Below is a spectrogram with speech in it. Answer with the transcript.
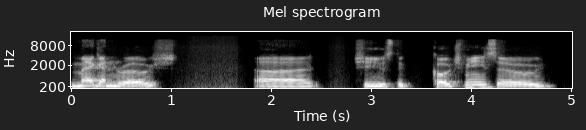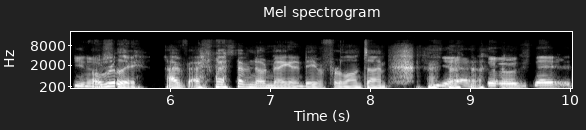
Megan Roche. Uh, she used to coach me, so you know. Oh, really? I've I've known Megan and David for a long time. yeah, so they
